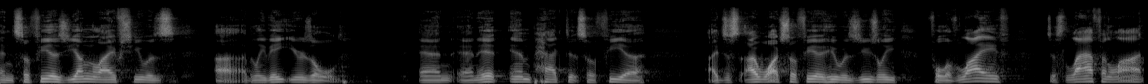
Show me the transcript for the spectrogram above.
in Sophia's young life, she was, uh, I believe, eight years old. And, and it impacted Sophia I just I watched Sophia, who was usually full of life, just laughing a lot.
